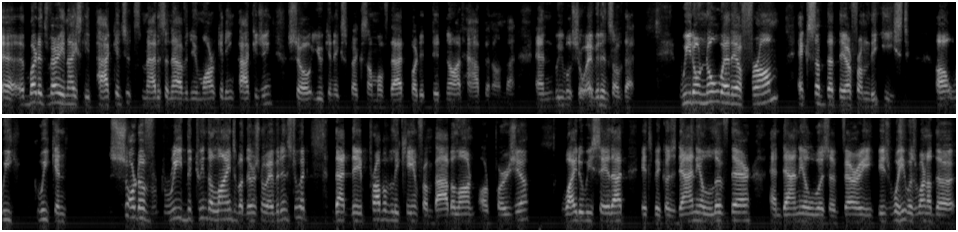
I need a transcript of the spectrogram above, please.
uh, but it's very nicely packaged. It's Madison Avenue marketing packaging, so you can expect some of that, but it did not happen on that. And we will show evidence of that. We don't know where they're from, except that they are from the east. Uh, we, we can sort of read between the lines, but there's no evidence to it, that they probably came from Babylon or Persia why do we say that? It's because Daniel lived there, and Daniel was a very, he was one of the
